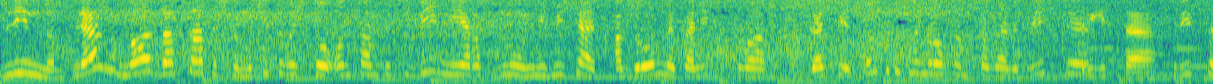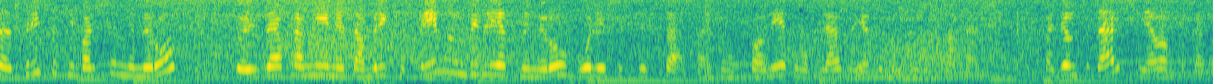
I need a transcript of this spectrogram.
длинным пляжем, но достаточным, учитывая, что он сам по себе не, ну, не вмещает огромное количество гостей. Сколько тут номеров нам сказали? 200? 300. 300, 300 с небольшим номеров. То есть для сравнения там Риксус премиум билет номеров более 600. Поэтому вполне этого пляжа, я думаю, будет хватать. Пойдемте дальше, я вам покажу.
